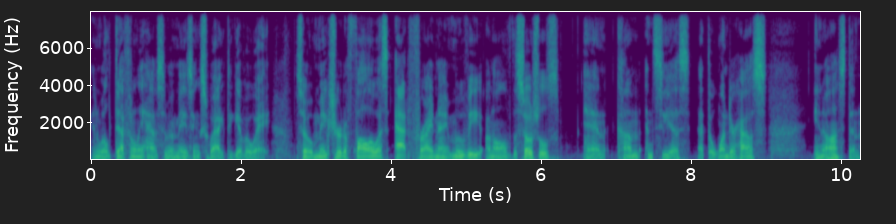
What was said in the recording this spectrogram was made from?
and we'll definitely have some amazing swag to give away. So make sure to follow us at Friday Night Movie on all of the socials and come and see us at the Wonder House in Austin.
